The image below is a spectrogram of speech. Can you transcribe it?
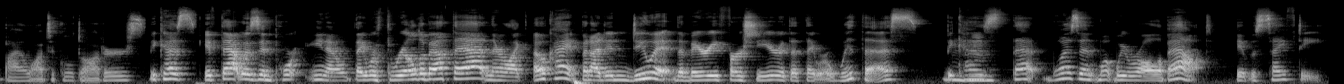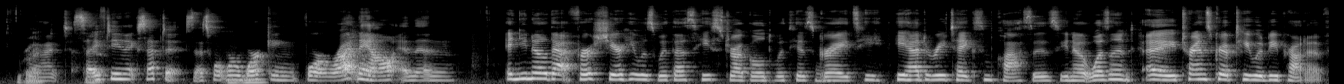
biological daughters. Because if that was important, you know, they were thrilled about that and they're like, okay, but I didn't do it the very first year that they were with us because mm-hmm. that wasn't what we were all about. It was safety. Right. Safety and acceptance. That's what we're mm-hmm. working for right now. And then And you know that first year he was with us, he struggled with his mm-hmm. grades. He he had to retake some classes. You know, it wasn't a transcript he would be proud of.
